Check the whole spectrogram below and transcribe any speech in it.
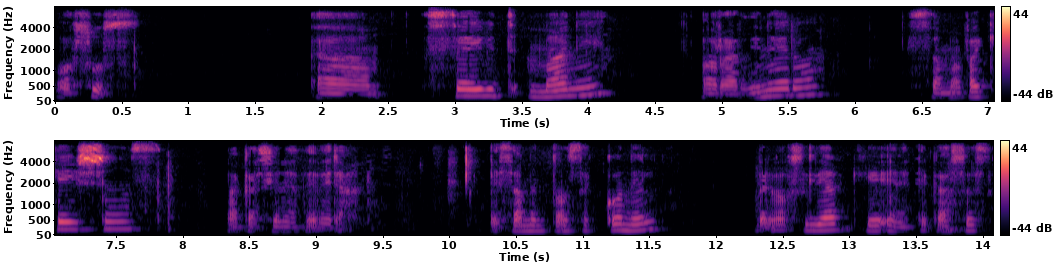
o sus. Um, saved money, ahorrar dinero. Summer vacations, vacaciones de verano. Empezamos entonces con el verbo auxiliar que en este caso es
